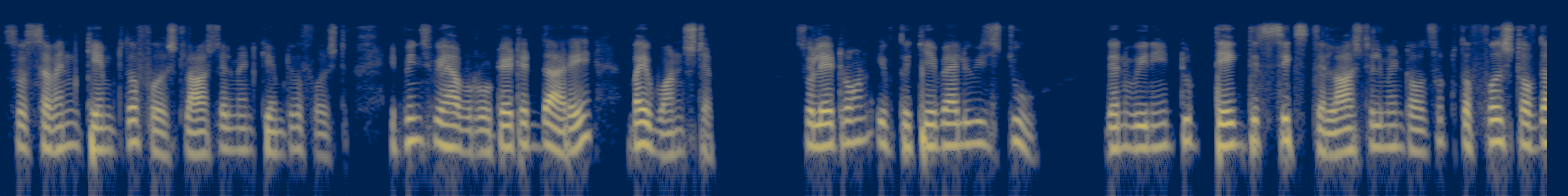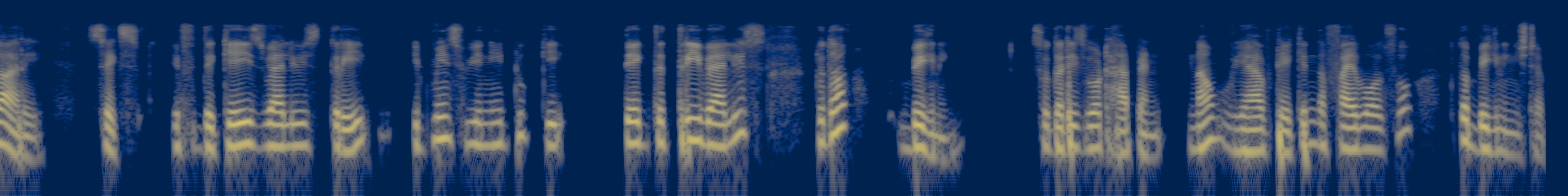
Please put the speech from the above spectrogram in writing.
So 7 came to the first, last element came to the first. It means we have rotated the array by one step. So later on, if the k value is 2, then we need to take the sixth, the last element also to the first of the array, 6. If the k's value is 3, it means we need to take the three values to the beginning. So that is what happened. Now we have taken the 5 also to the beginning step.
